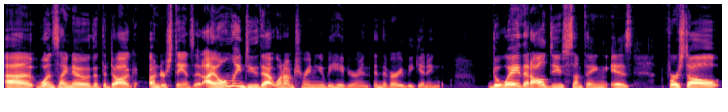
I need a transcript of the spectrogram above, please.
uh, once I know that the dog understands it. I only do that when I'm training a behavior in, in the very beginning. The way that I'll do something is first I'll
